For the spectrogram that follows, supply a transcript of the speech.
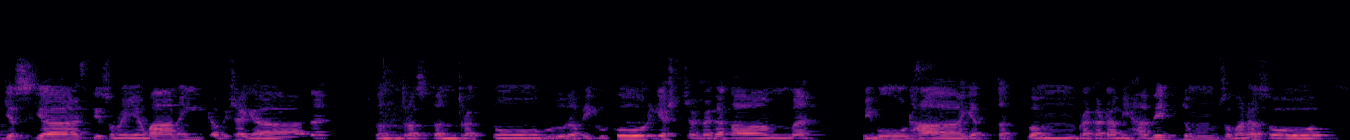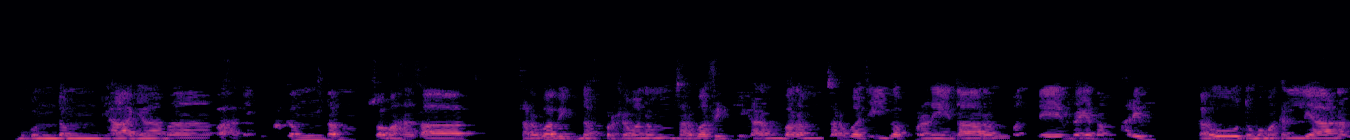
वाद्यस्यास्ति सुनयमानैकविषयात् तन्त्रस्तन्त्रज्ञो गुरुरपि कुकोर्यश्च जगताम्। विमूढा यत्तत्त्वम् प्रकटमिह वित्तुं सुमनसो। मुकुन्दं ध्यायामापहतम् तं स्वमहसा सर्वविघ्नः प्रशमनं, सर्वसिद्धिकरं वरं, सर्वजीवप्रणेतारं वंदे विषयतं हरिम् ಕರೋತು ಮಮ ಕಲ್ಯಾಣಂ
